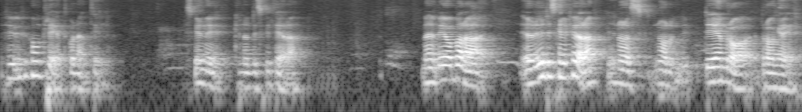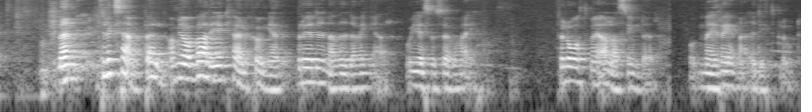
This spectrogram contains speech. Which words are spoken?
Hur, hur konkret går den till? Det skulle ni kunna diskutera. Men jag bara, det ska ni få göra. I några, några, det är en bra, bra grej. Men till exempel, om jag varje kväll sjunger Bred dina vida vingar och Jesus över mig. Förlåt mig alla synder och mig rena i ditt blod.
